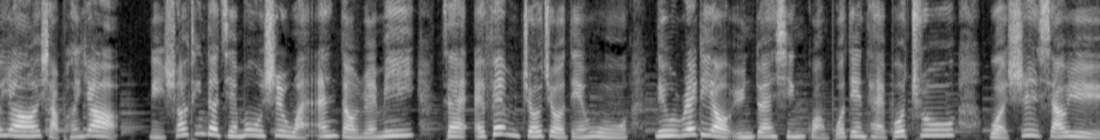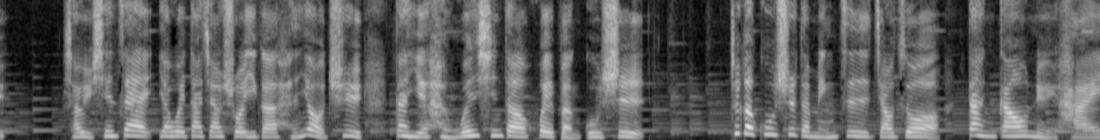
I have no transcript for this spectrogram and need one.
朋友、小朋友，你收听的节目是《晚安，哆瑞咪》，在 FM 九九点五 New Radio 云端新广播电台播出。我是小雨，小雨现在要为大家说一个很有趣但也很温馨的绘本故事。这个故事的名字叫做《蛋糕女孩》。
